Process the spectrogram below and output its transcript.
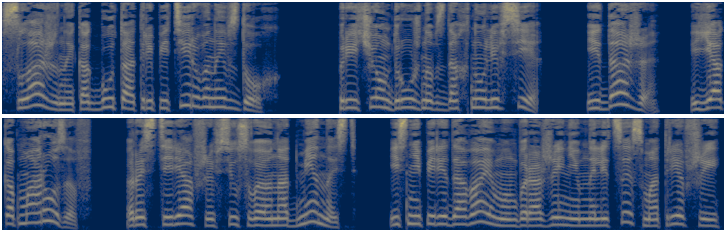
слаженный, как будто отрепетированный вздох. Причем дружно вздохнули все, и даже Якоб Морозов, растерявший всю свою надменность и с непередаваемым выражением на лице смотревший,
